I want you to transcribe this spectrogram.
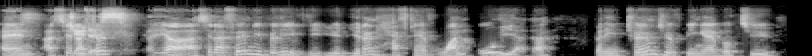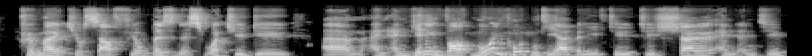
And. I said, I firm, yeah, I said, I firmly believe you, you don't have to have one or the other, but in terms mm. of being able to promote yourself, your business, what you do, um, and, and get involved. More importantly, I believe, to, to show and, and to,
